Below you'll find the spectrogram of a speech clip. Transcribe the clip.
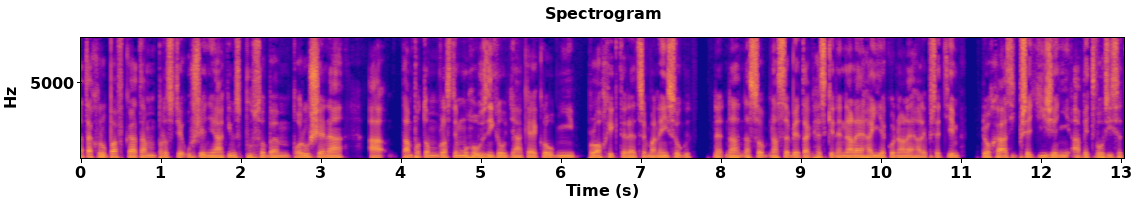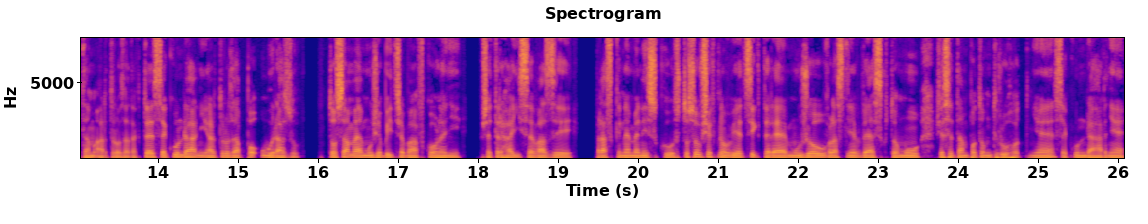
a ta chrupavka tam prostě už je nějakým způsobem porušena a tam potom vlastně mohou vzniknout nějaké kloubní plochy, které třeba nejsou na, na, na sebe tak hezky nenaléhají, jako naléhali předtím dochází k přetížení a vytvoří se tam artroza. Tak to je sekundární artroza po úrazu. To samé může být třeba v koleni. Přetrhají se vazy, praskne meniskus. To jsou všechno věci, které můžou vlastně vést k tomu, že se tam potom druhotně, sekundárně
